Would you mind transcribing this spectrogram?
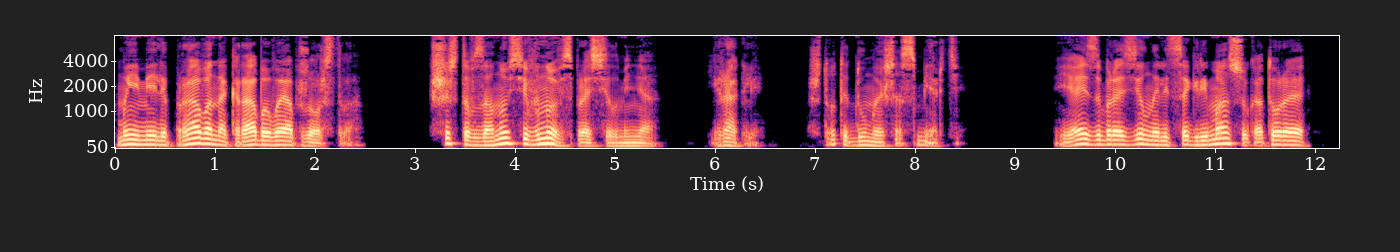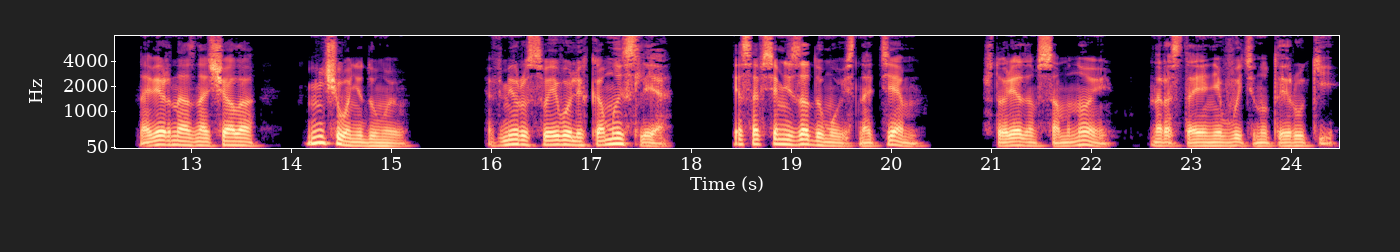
мы имели право на крабовое обжорство. Шистов Заноси вновь спросил меня, «Иракли, что ты думаешь о смерти?» Я изобразил на лице гримасу, которая, наверное, означала «ничего не думаю». В меру своего легкомыслия я совсем не задумываюсь над тем, что рядом со мной, на расстоянии вытянутой руки,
